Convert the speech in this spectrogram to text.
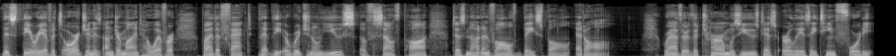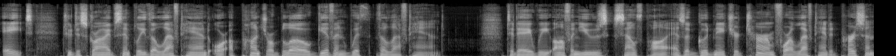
This theory of its origin is undermined, however, by the fact that the original use of southpaw does not involve baseball at all. Rather, the term was used as early as 1848 to describe simply the left hand or a punch or blow given with the left hand. Today, we often use southpaw as a good natured term for a left handed person,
